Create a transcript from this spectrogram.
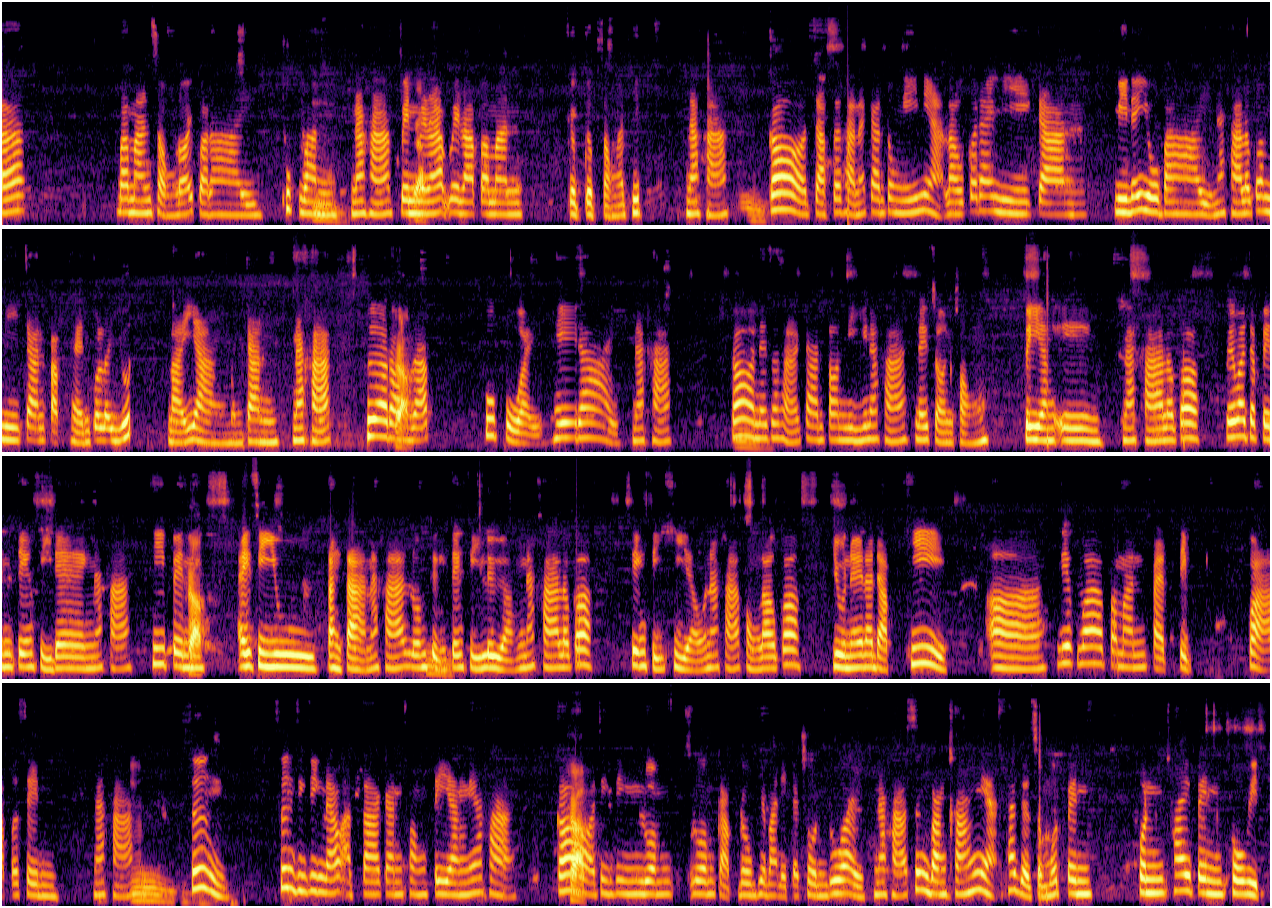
ประมาณ 200 กว่ารายทุกวันอืมนะคะ เป็นครับระยะเวลาประมาณเกือบเกือบๆสองอาทิตย์นะคะ ก็จากสถานการณ์ตรงนี้เนี่ยเราก็ได้มีการมีนโยบายนะคะ แล้วก็มีการปรับแผนกลยุทธ์หลายอย่างเหมือนกันนะคะ เพื่อรองรับผู้ป่วยให้ได้นะคะ ก็ในสถานการณ์ตอนนี้นะคะ ในส่วนของเตียงเองนะคะ แล้วก็ไม่ว่าจะเป็นเตียงสีแดงนะคะ ที่เป็นครับ ICU ต่างๆนะคะ รวมถึงอืมเตียงสีเหลืองนะคะ แล้วก็เตียงสีเขียวนะคะ ของเราก็อยู่ในระดับที่เอ่อเรียกว่าประมาณ 80 กว่าเปอร์เซ็นต์นะคะอืมซึ่งซึ่งจริง ๆ แล้วอัตราการครองเตียงเนี่ยค่ะ ก็ครับจริง ๆ รวมรวมกับโรงพยาบาลเอกชนด้วยนะคะ ซึ่งบางครั้งเนี่ยถ้าเกิดสมมุติเป็น คนไข้เป็นโควิด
